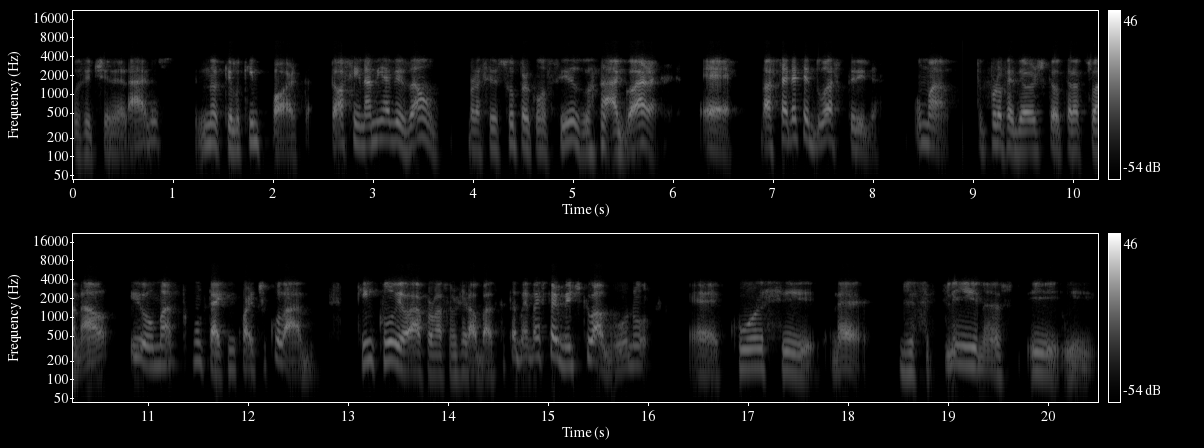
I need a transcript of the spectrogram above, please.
os itinerários, naquilo que importa. Então, assim, na minha visão, para ser super conciso agora, é, bastaria ter duas trilhas. Uma propedêutica tradicional e uma com técnico articulado, que inclui a formação geral básica também, mas permite que o aluno é, curse né, disciplinas e, e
